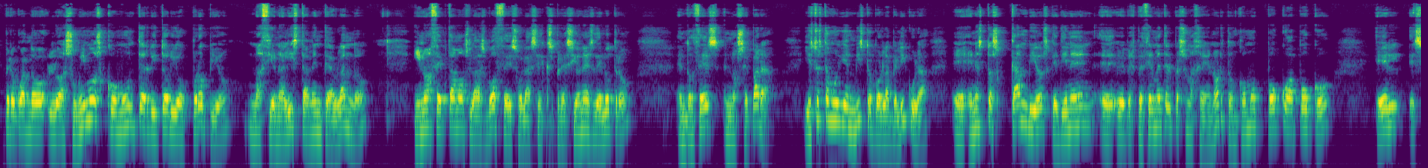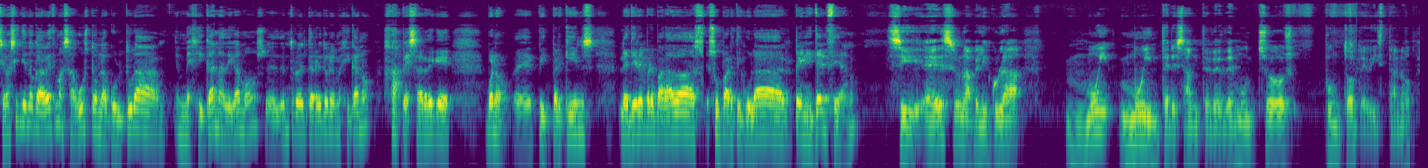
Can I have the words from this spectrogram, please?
Pero cuando lo asumimos como un territorio propio, nacionalistamente hablando, y no aceptamos las voces o las expresiones del otro, entonces nos separa. Y esto está muy bien visto por la película, eh, en estos cambios que tienen eh, especialmente el personaje de Norton, como poco a poco él eh, se va sintiendo cada vez más a gusto en la cultura mexicana, digamos, dentro del territorio mexicano, a pesar de que, bueno, Pete Perkins le tiene preparada su particular penitencia, ¿no? Sí, es una película muy, muy interesante desde muchos puntos de vista, ¿no?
